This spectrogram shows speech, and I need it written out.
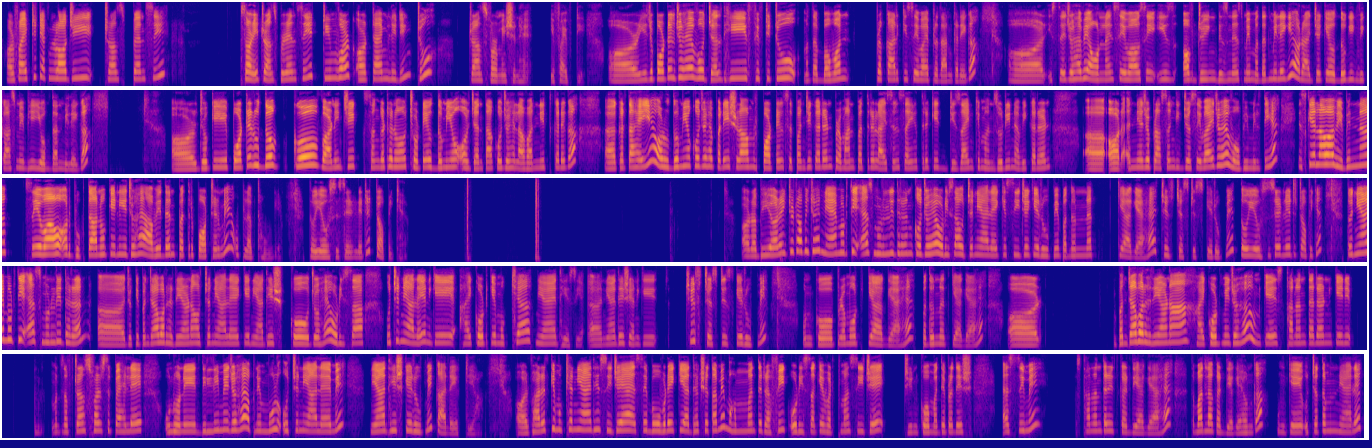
और 5T technology, transparency, sorry, transparency team work और टाइम लीडिंग टू ट्रांसफॉर्मेशन है ये 5T और ये जो पोर्टल जो है, वो जल्द ही 52 मतलब बवन प्रकार की सेवाएँ प्रदान करेगा। और इससे जो है भी ऑनलाइन सेवाओं से ईज ऑफ़ डूइंग बिज़नेस में मदद मिलेगी और राज्य के औद्योगिक विकास में भी योगदान मिलेगा। और जो कि पोर्टल उद्योग को वाणिज्यिक संगठनों छोटे उद्यमियों और जनता को जो है लाभान्वित करेगा आ, करता है ये। और उद्यमियों को जो है परेशराम पोर्टल से पंजीकरण प्रमाण पत्र लाइसेंस संयंत्र की डिज़ाइन की मंजूरी नवीकरण और अन्य जो प्रासंगिक जो सेवाएँ जो है वो भी मिलती है। इसके अलावा विभिन्न सेवाओं और भुगतानों के लिए जो है आवेदन पत्र पोर्टल में उपलब्ध होंगे। तो ये उसी से रिलेटेड टॉपिक है। और अभी और एक जो टॉपिक जो है, न्यायमूर्ति एस. मुरलीधरन को जो है ओडिशा उच्च न्यायालय के सीजे के रूप में पदोन्नत किया गया है चीफ जस्टिस के रूप में तो ये उसी से रिलेटेड टॉपिक है। तो न्यायमूर्ति एस मुरलीधरन जो कि पंजाब और हरियाणा उच्च न्यायालय के न्यायाधीश को जो है उड़ीसा उच्च न्यायालय यानी कि हाई कोर्ट के मुख्य न्यायाधीश न्यायाधीश यानी कि चीफ जस्टिस के रूप में उनको प्रमोट किया गया है, पदोन्नत किया गया है और पंजाब और हरियाणा हाई कोर्ट में जो है उनके स्थानांतरण के मतलब ट्रांसफ़र से पहले उन्होंने दिल्ली में जो है अपने मूल उच्च न्यायालय में न्यायाधीश के रूप में कार्य किया। और भारत के मुख्य न्यायाधीश सीजे एस. ए बोबड़े की अध्यक्षता में मोहम्मद रफीक उड़ीसा के वर्तमान सीजे जिनको मध्य प्रदेश एससी में स्थानांतरित कर दिया गया है, तबादला कर दिया गया है उनका, उनके उच्चतम न्यायालय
